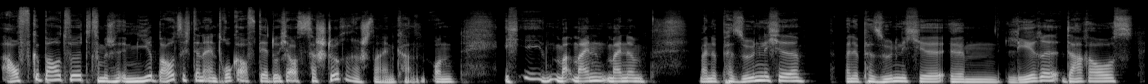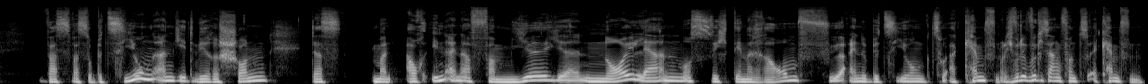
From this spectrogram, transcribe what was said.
aufgebaut wird, zum Beispiel in mir baut sich dann ein Druck auf, der durchaus zerstörerisch sein kann. Und ich, mein, meine, meine persönliche, meine persönliche ähm, Lehre daraus, was, was so Beziehungen angeht, wäre schon, dass man auch in einer Familie neu lernen muss, sich den Raum für eine Beziehung zu erkämpfen. Und ich würde wirklich sagen, von zu erkämpfen.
